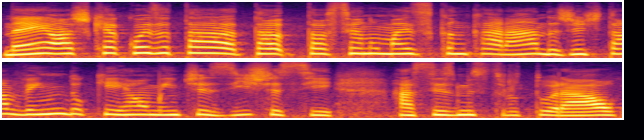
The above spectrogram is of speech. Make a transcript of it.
Né? Eu acho que a coisa está tá, tá sendo mais escancarada. A gente está vendo que realmente existe esse racismo estrutural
